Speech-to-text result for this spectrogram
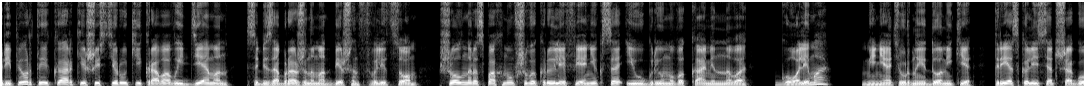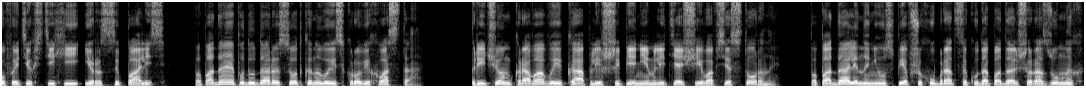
Припертый к арке шестирукий кровавый демон с обезображенным от бешенства лицом, шел на распахнувшего крылья феникса и угрюмого каменного голема? Миниатюрные домики трескались от шагов этих стихий и рассыпались, попадая под удары сотканного из крови хвоста. Причем кровавые капли с шипением, летящие во все стороны, попадали на не успевших убраться куда подальше разумных,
